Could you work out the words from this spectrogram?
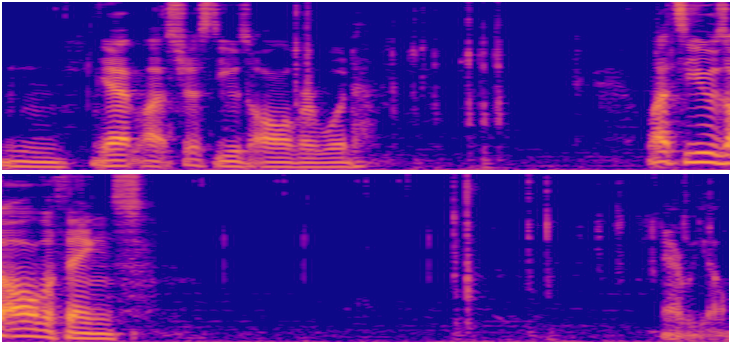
Hmm. Yeah, let's just use all of our wood. Let's use all the things. There we go.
